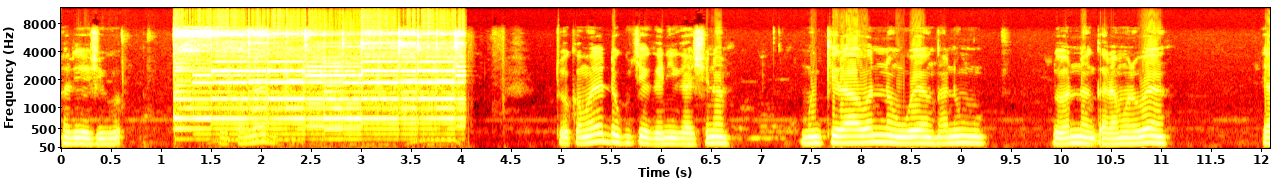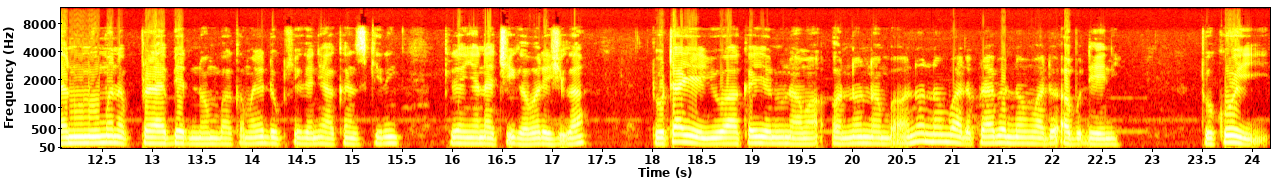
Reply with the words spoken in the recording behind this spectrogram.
Bari ya shigo. To kamar yadda kuke gani ga shi nan mun kira wannan wayan hannunmu da wannan ƙaramar wayan ya nuno mana private number kamar yadda kuke gani a kan screen kiran yana cigaba da shiga. To ta iya yiwuwa kai ya nuna ma unknown number, unknown number da private number duk abu ɗaya ne. To kawai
